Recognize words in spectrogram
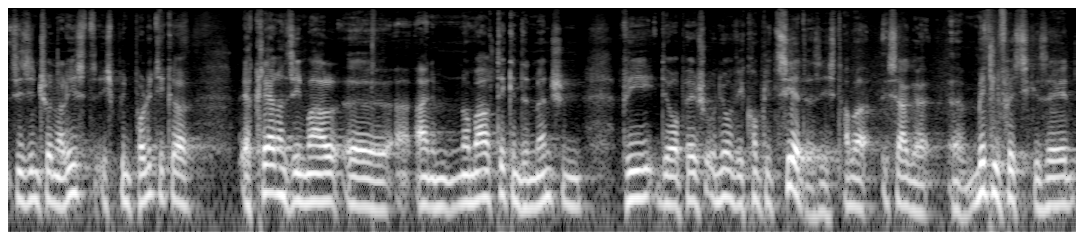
Sie sind Journalist, ich bin Politiker, erklären Sie mal äh, einem normal tickenden Menschen, wie die Europäische Union, wie kompliziert es ist. Aber ich sage, äh, mittelfristig gesehen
